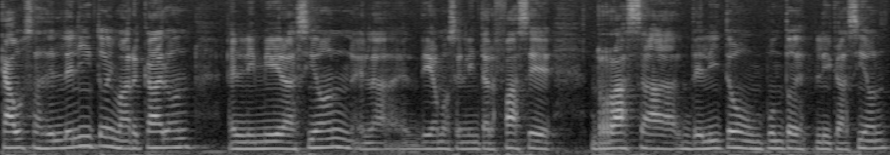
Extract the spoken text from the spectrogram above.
causas del delito y marcaron en la inmigración, en la, digamos, en la interfase raza-delito, un punto de explicación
